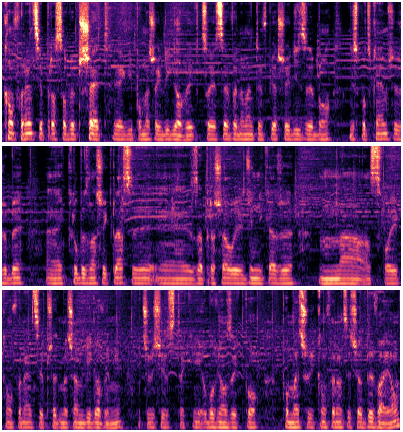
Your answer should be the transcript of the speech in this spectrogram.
konferencje prasowe przed, jak i po meczach ligowych, co jest ewenementem w pierwszej lidze, bo nie spotkałem się, żeby e, kluby z naszej klasy e, zapraszały dziennikarzy na swoje konferencje przed meczami ligowymi. Oczywiście jest taki obowiązek po, po meczu i konferencje się odbywają.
